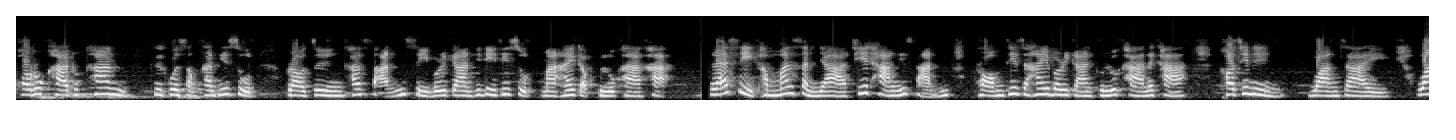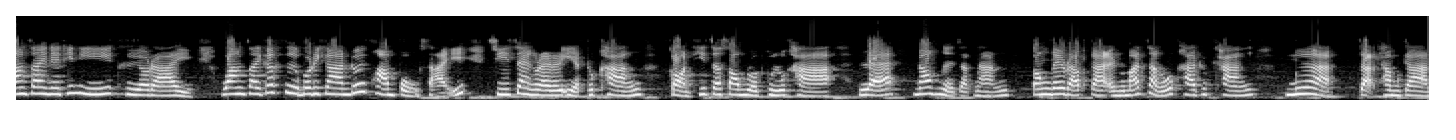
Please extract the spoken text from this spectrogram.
เพราะลูกค้าทุกท่านคือคนสำคัญที่สุด เราจึงคัดสรร4บริการที่ดีที่สุดมาให้กับคุณลูกค้าค่ะ และ 4 คำมั่นสัญญาที่ทางนิสันพร้อมที่จะให้บริการคุณลูกค้านะคะ ข้อที่ 1 วางใจ วางใจในที่นี้คืออะไร วางใจก็คือบริการด้วยความโปร่งใส ชี้แจงรายละเอียดทุกครั้ง ก่อนที่จะซ่อมรถคุณลูกค้า และนอกเหนือจากนั้นต้องได้รับการอนุมัติจากลูกค้าทุกครั้ง เมื่อจะทำการ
